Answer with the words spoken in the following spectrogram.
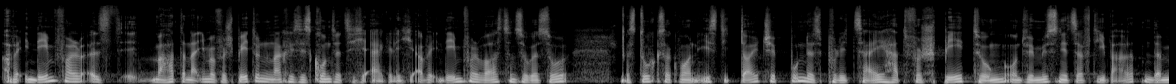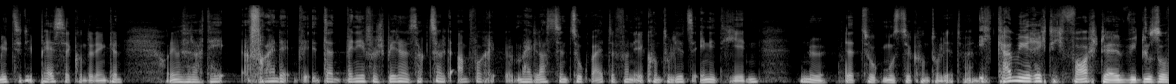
Aber in dem Fall, man hat dann auch immer Verspätung nachher ist es grundsätzlich ärgerlich. Aber in dem Fall war es dann sogar so, dass durchgesagt worden ist, die deutsche Bundespolizei hat Verspätung und wir müssen jetzt auf die warten, damit sie die Pässe kontrollieren können. Und ich habe so gedacht, hey, Freunde, wenn ihr Verspätung habt, sagt halt einfach, lasst den Zug weiterfahren, ihr kontrolliert eh nicht jeden. Nö, der Zug musste kontrolliert werden. Ich kann mir richtig vorstellen, wie du so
